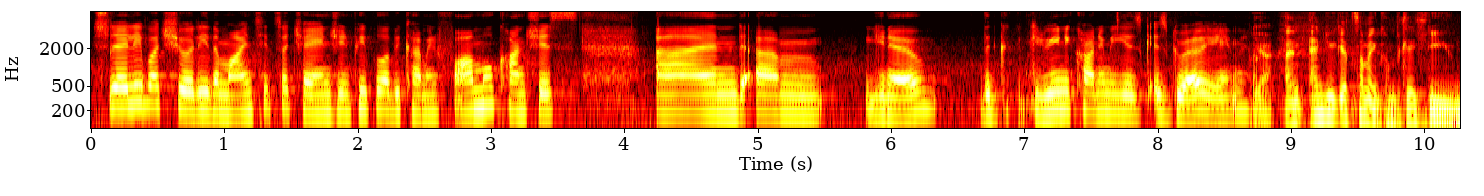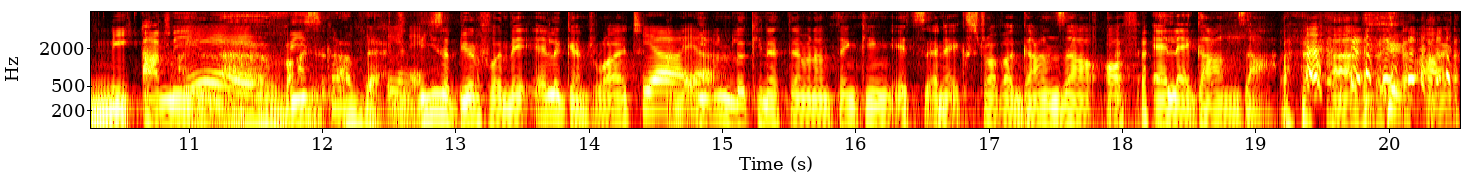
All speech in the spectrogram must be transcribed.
Slowly but surely, the mindsets are changing. People are becoming far more conscious, and um, you know, the green economy is, is growing. Yeah. And, and you get something completely unique. I mean, Yes, these, I love that. completely. these are beautiful and they're elegant, right? Yeah, I'm yeah. even looking at them and I'm thinking it's an extravaganza of eleganza. Uh, they are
